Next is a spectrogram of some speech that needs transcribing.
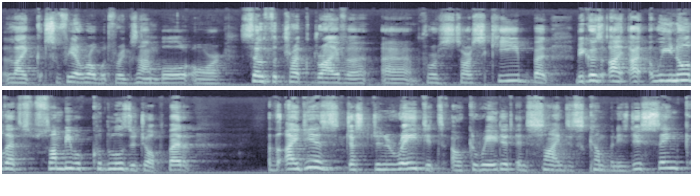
like Sophia robot, for example, or self-truck driver uh, for Starsky, but because I, I we know that some people could lose their job, but the ideas just generated or created inside these companies. Do you think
